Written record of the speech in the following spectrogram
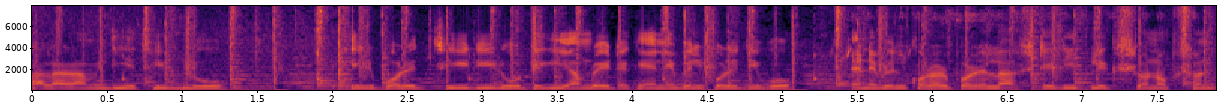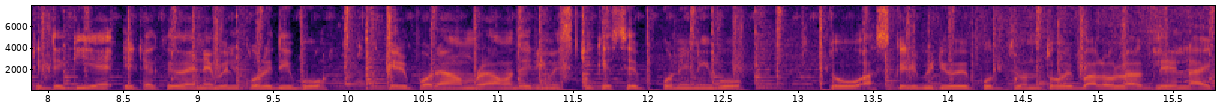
কালার আমি দিয়েছি ব্লু এরপরে থ্রি ডি রোটে গিয়ে আমরা এটাকে এনেবেল করে দিব। এনেবেল করার পরে লাস্টে রিফ্লেকশন অপশনটিতে গিয়ে এটাকেও এনেবেল করে দিব। এরপরে আমরা আমাদের ইমেজটিকে সেভ করে নিব। তো আজকের ভিডিও এই পর্যন্তই। ভালো লাগলে লাইক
